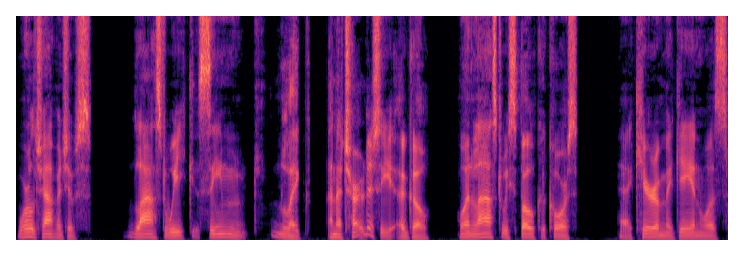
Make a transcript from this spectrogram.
World Championships last week seemed like an eternity ago. When last we spoke, of course, uh, Ciara Mageean was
